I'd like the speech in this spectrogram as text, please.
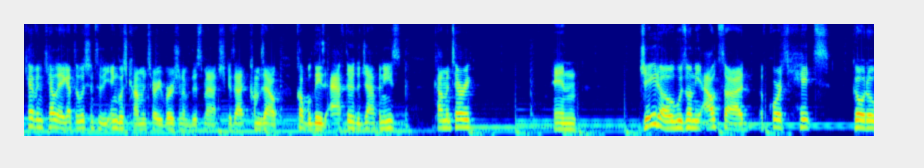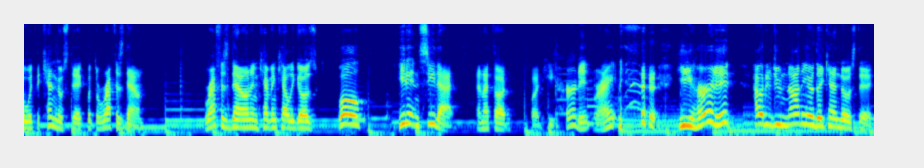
Kevin Kelly. I got to listen to the English commentary version of this match because that comes out a couple days after the Japanese commentary. And Jado, who's on the outside, of course, hits Goto with the kendo stick, but the ref is down. Ref is down, and Kevin Kelly goes, Well, he didn't see that. And I thought, But he heard it, right? he heard it. How did you not hear the kendo stick?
